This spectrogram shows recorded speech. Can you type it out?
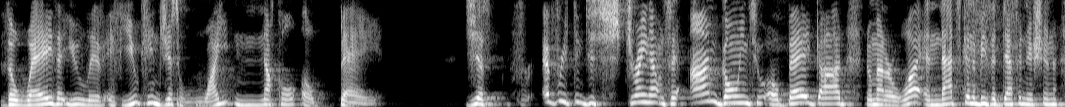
the way that you live, if you can just white knuckle obey, just for everything, just strain out and say, I'm going to obey God no matter what. And that's going to be the definition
